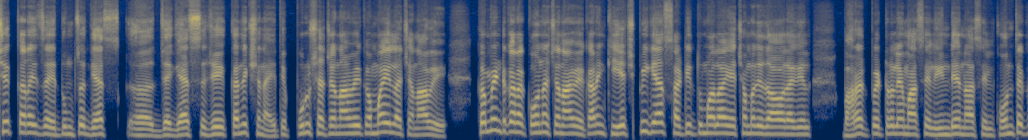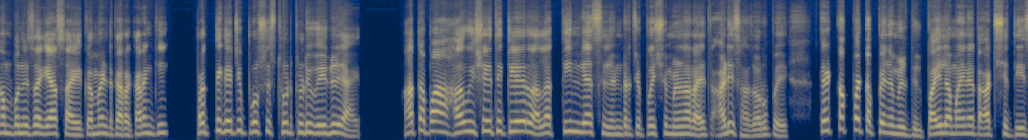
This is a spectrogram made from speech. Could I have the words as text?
चेक करायचं आहे तुमचं गॅस जे गॅसचं जे कनेक्शन आहे ते पुरुषाच्या नावे का महिलाच्या नावे? कमेंट करा कोणाच्या नावे? कारण की एच पी गॅससाठी तुम्हाला याच्यामध्ये जावं लागेल. भारत पेट्रोलियम असेल इंडियन असेल कोणत्या कंपनीचा गॅस आहे कमेंट करा. कारण की प्रत्येकाची प्रोसेस थोडी थोडी वेगळी आहे. आता पहा हा विषय इथे क्लिअर झाला. तीन गॅस सिलेंडरचे पैसे मिळणार आहेत अडीच हजार रुपये. ते टप्प्याटप्प्याने मिळतील. पहिल्या महिन्यात आठशे तीस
